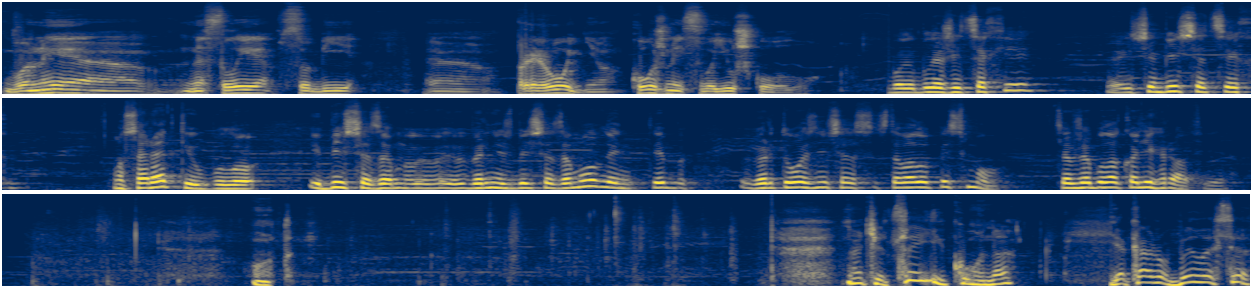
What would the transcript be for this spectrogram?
вони е, несли в собі е, природньо кожний свою школу. Бо були ж і цехи, і чим більше цих осередків було, і більше верніше, більше замовлень, тим віртуозніше ставало письмо. Це вже була каліграфія. От. Значить, це ікона, яка робилася,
